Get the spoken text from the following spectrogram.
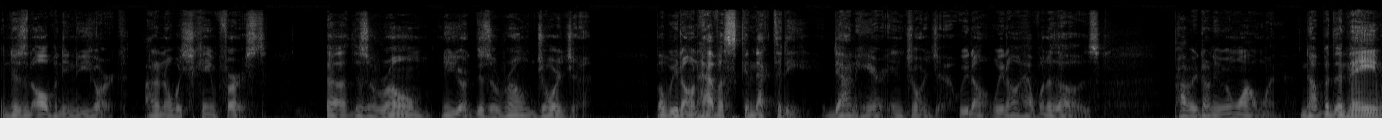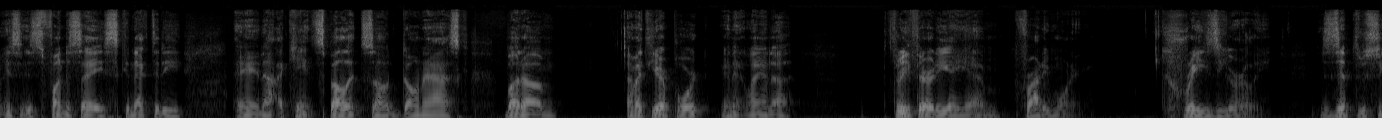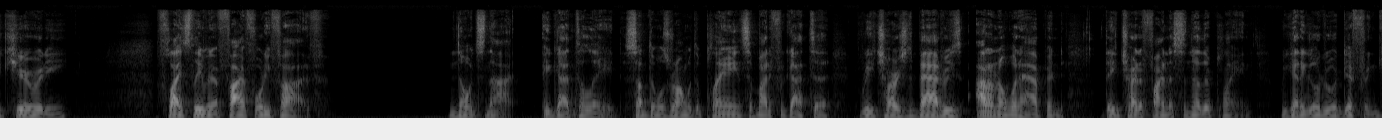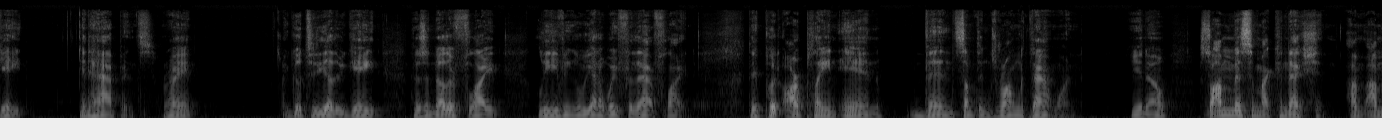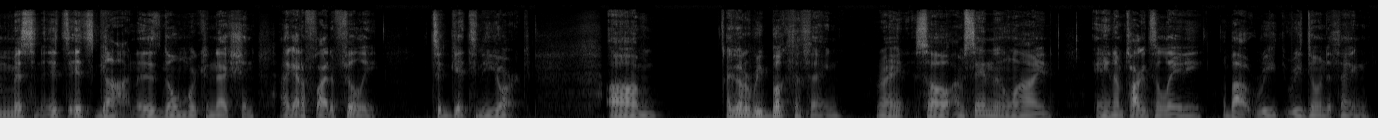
and there's an Albany, New York. I don't know which came first. Uh, there's a Rome, New York. There's a Rome, Georgia, but we don't have a Schenectady down here in Georgia. We don't. We don't have one of those. Probably don't even want one. No, but the name is is fun to say, Schenectady, and uh, I can't spell it, so don't ask. But um, I'm at the airport in Atlanta, 3:30 a.m. Friday morning. Crazy early. Zip through security. Flight's leaving at 5:45. No, it's not. It got delayed. Something was wrong with the plane. Somebody forgot to recharge the batteries. I don't know what happened. They try to find us another plane. We got to go to a different gate. It happens, right? We go to the other gate. There's another flight leaving. We got to wait for that flight. They put our plane in, then something's wrong with that one, you know? So I'm missing my connection. I'm, I'm missing it. It's, it's gone. There's no more connection. I got to fly to Philly to get to New York. Um, I go to rebook the thing, right? So I'm standing in line and I'm talking to the lady about re- redoing the thing.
